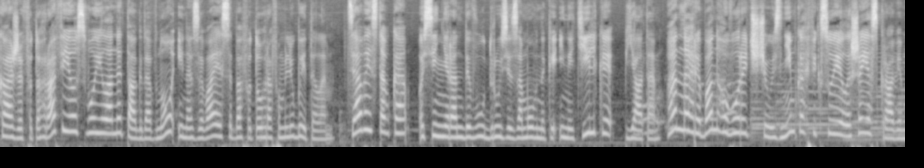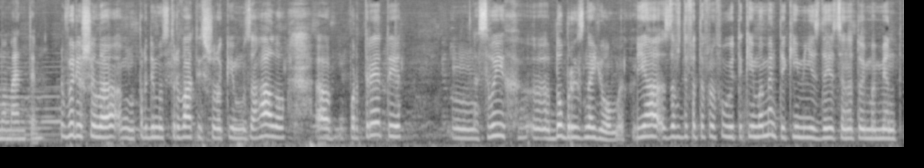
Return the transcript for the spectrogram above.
Каже, фотографії освоїла не так давно і називає себе фотографом-любителем. Ця виставка осіннє рандеву, друзі, замовники і не тільки п'ята. Ганна Грибан говорить, що у знімках фіксує лише яскраві моменти. Вирішила продемонструвати широкому загалу е, портрети своїх е, добрих знайомих. Я завжди фотографую такий момент, який мені здається на той момент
